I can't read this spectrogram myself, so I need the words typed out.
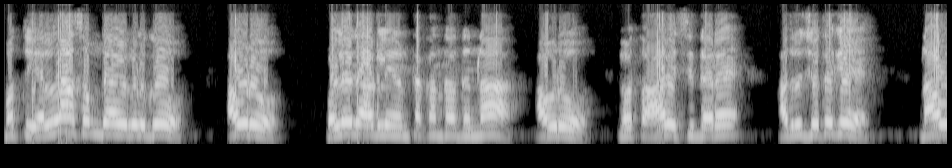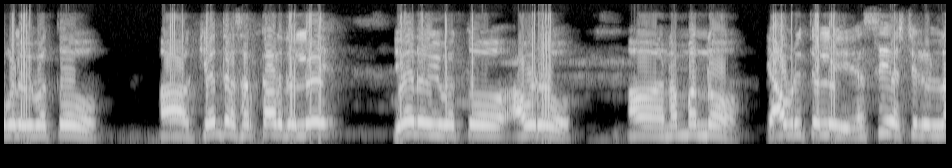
ಮತ್ತು ಎಲ್ಲಾ ಸಮುದಾಯಗಳಿಗೂ ಅವರು ಒಳ್ಳೇದಾಗ್ಲಿ ಅಂತಕ್ಕಂಥದ್ದನ್ನ ಅವರು ಇವತ್ತು ಆರಿಸಿದ್ದಾರೆ. ಅದ್ರ ಜೊತೆಗೆ ನಾವುಗಳು ಇವತ್ತು ಆ ಕೇಂದ್ರ ಸರ್ಕಾರದಲ್ಲಿ ಏನು ಇವತ್ತು ಅವರು ನಮ್ಮನ್ನು ಯಾವ ರೀತಿಯಲ್ಲಿ ಎಸ್ ಸಿ ಎಸ್ ಟಿಗಳನ್ನ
